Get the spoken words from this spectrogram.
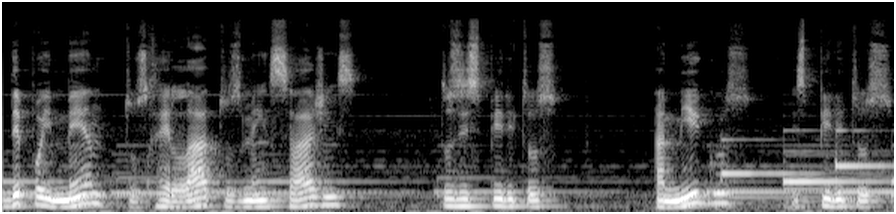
depoimentos, relatos, mensagens dos espíritos amigos, espíritos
